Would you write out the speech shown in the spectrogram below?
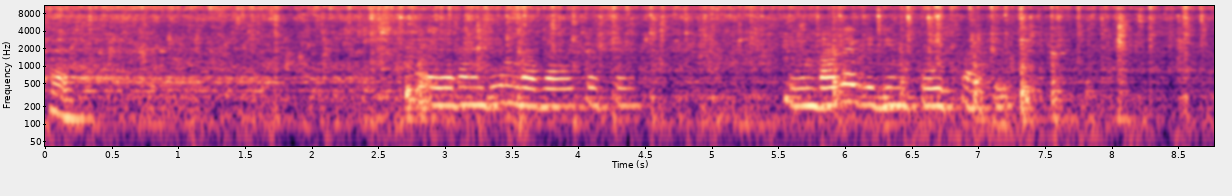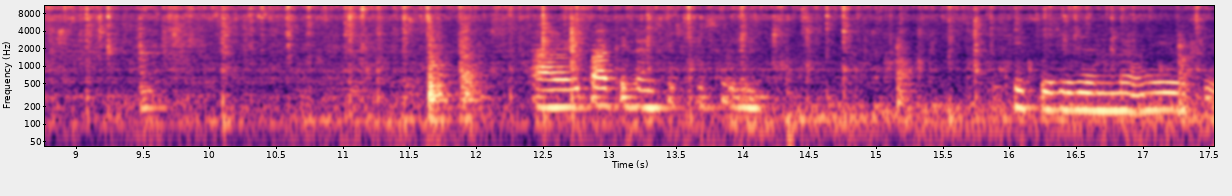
হ্যাঁ। এখানে ডিম ভাজা হচ্ছে ডিম ভাজা কি ডিম পুষ আর কি আর ওই পাতিল হয়েছে খিচুড়ি। খিচুড়ি রান্না হয়েছে।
